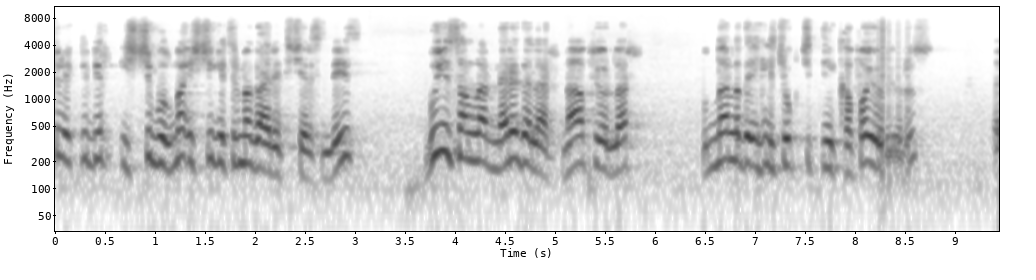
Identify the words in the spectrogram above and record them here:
Sürekli bir işçi bulma, işçi getirme gayreti içerisindeyiz. Bu insanlar neredeler, ne yapıyorlar? Bunlarla da ilgili çok ciddi kafa yoruyoruz. Ee,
